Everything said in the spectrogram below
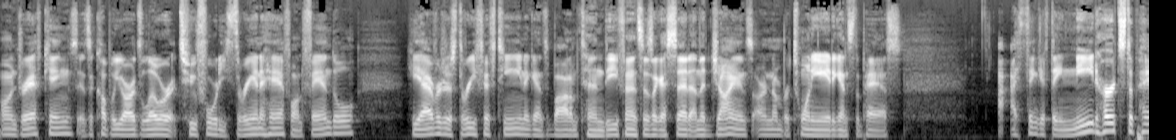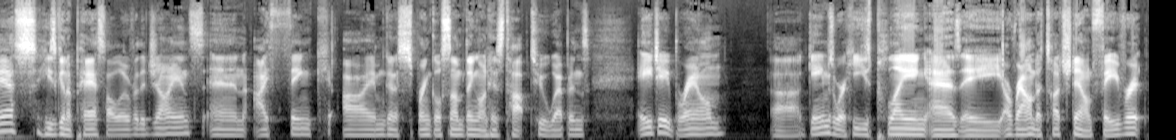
on DraftKings. It's a couple yards lower at 243 and a half on FanDuel. He averages 315 against bottom 10 defenses, like I said, and the Giants are number 28 against the pass. I think if they need Hurts to pass, he's going to pass all over the Giants, and I think I'm going to sprinkle something on his top two weapons. AJ Brown, uh, games where he's playing as a around a touchdown favorite,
